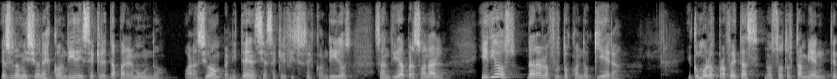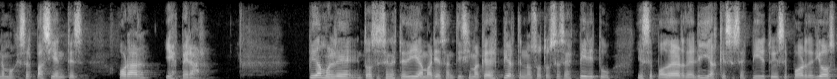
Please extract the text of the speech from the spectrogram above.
Es una misión escondida y secreta para el mundo. Oración, penitencia, sacrificios escondidos, santidad personal. Y Dios dará los frutos cuando quiera. Y como los profetas, nosotros también tenemos que ser pacientes, orar y esperar. Pidámosle entonces en este día, María Santísima, que despierte en nosotros ese espíritu y ese poder de Elías, que es ese espíritu y ese poder de Dios,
